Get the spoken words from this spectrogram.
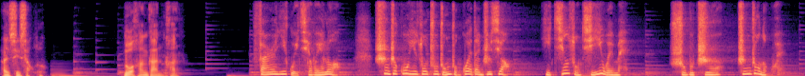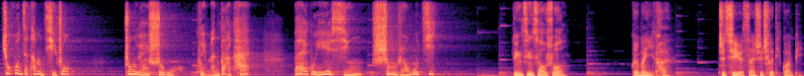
安心享乐。”洛寒感叹：“凡人以鬼节为乐，甚至故意做出种种怪诞之象，以惊悚奇异为美。殊不知，真正的鬼就混在他们其中。中原十五。”鬼门大开，百鬼夜行，生人勿近。林清霄说：“鬼门已开，至七月三十彻底关闭。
